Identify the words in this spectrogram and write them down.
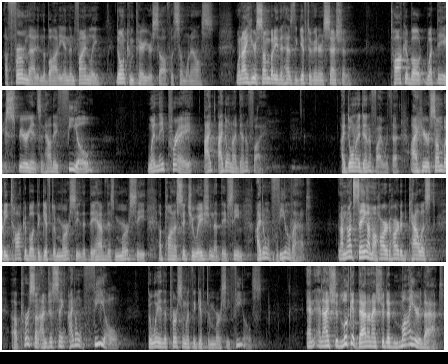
affirm that in the body. And then finally, don't compare yourself with someone else. When I hear somebody that has the gift of intercession talk about what they experience and how they feel when they pray, I, I don't identify. I don't identify with that. I hear somebody talk about the gift of mercy, that they have this mercy upon a situation that they've seen. I don't feel that. And I'm not saying I'm a hard hearted, calloused uh, person. I'm just saying I don't feel the way the person with the gift of mercy feels. And, and I should look at that and I should admire that.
